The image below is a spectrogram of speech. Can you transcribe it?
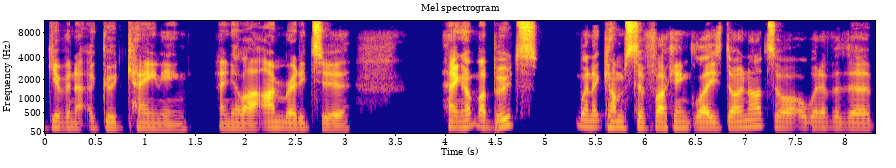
given it a good caning, and you're like, I'm ready to hang up my boots when it comes to fucking glazed donuts or, or whatever the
